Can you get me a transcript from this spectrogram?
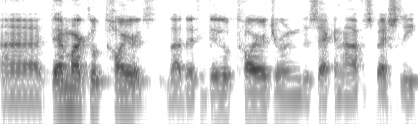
Uh, Denmark looked tired, lad. I think they looked tired during the second half, especially.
